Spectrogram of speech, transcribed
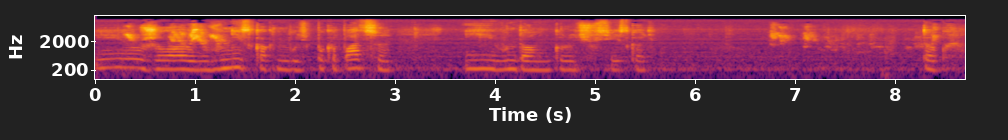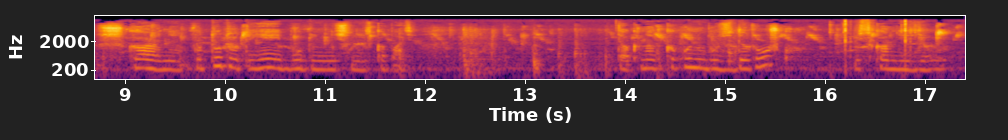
И желаю вниз как-нибудь покопаться. И вон там, короче, все искать. Так, шикарно. Вот тут вот я и буду начинать копать. Так, надо какую-нибудь дорожку из камня сделать.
